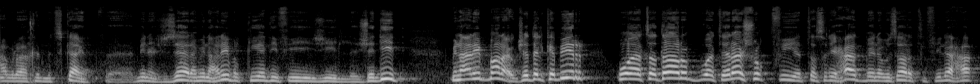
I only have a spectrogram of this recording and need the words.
عبر خدمة سكايب. من الجزائر من عريب القيادي في جيل جديد. من عريب مرعوك جدل كبير وتضارب وتراشق في التصريحات بين وزارة الفلاحة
